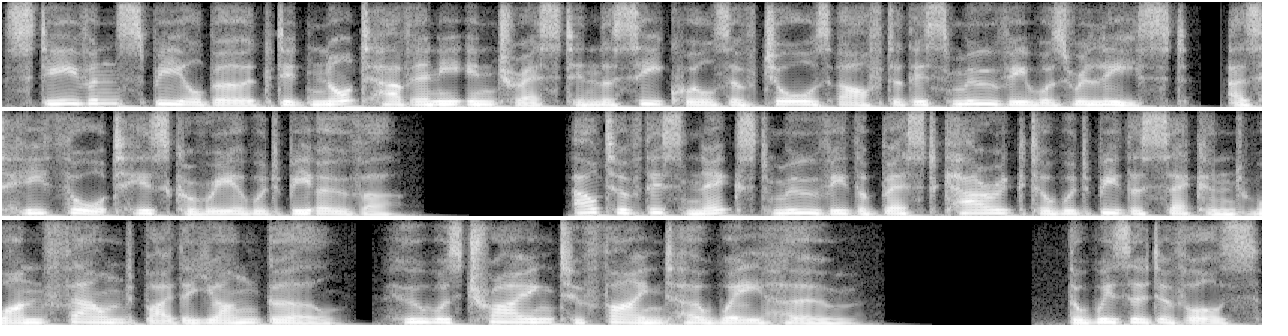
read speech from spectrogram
Steven Spielberg did not have any interest in the sequels of Jaws after this movie was released, as he thought his career would be over. Out of this next movie the best character would be the second one found by the young girl, who was trying to find her way home. The Wizard of Oz.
